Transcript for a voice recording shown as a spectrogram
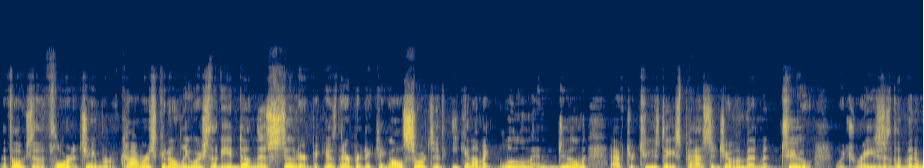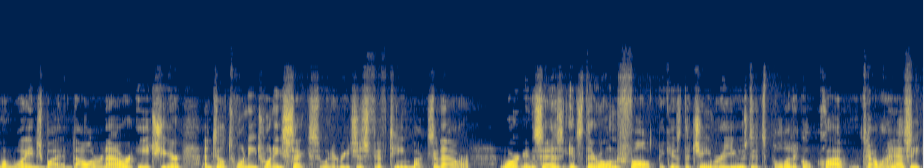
The folks at the Florida Chamber of Commerce can only wish that he had done this sooner because they're predicting all sorts of economic gloom and doom after Tuesday's passage of Amendment 2, which raises the minimum wage by a dollar an hour each year until 2026 when it reaches 15 bucks an hour. Morgan says it's their own fault because the chamber used its political clout in Tallahassee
